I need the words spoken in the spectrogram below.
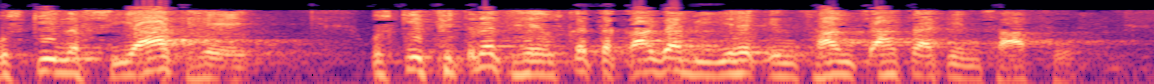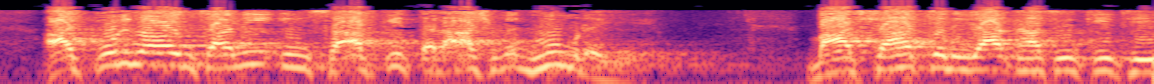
उसकी नफ्सियात है, उसकी फितरत है, उसका तकाजा भी यह है कि इंसान चाहता है कि इंसाफ हो। आज पूरी नौ इंसानी इंसाफ की तलाश में घूम रही है। बादशाह से निजात हासिल की थी,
